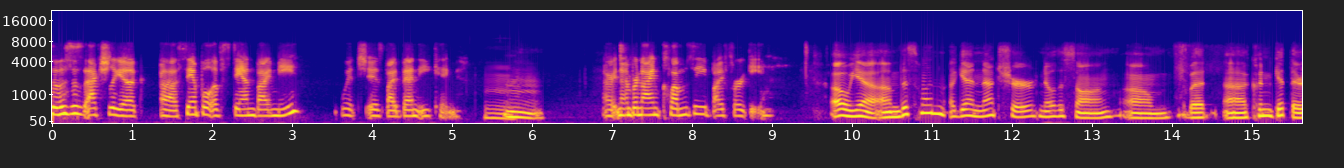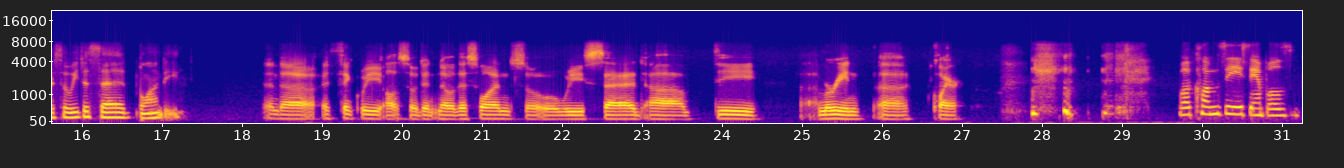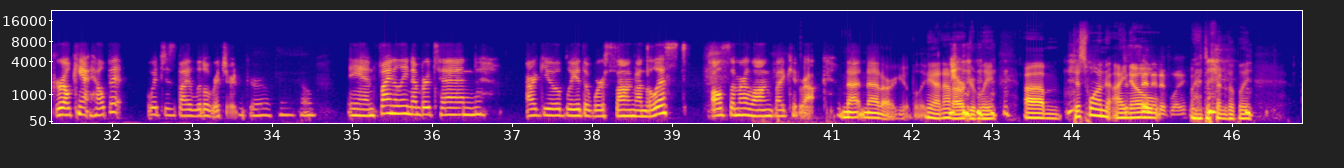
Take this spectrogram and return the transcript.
So this is actually a, a sample of Stand By Me, which is by Ben E. King. Mm. All right, number nine, Clumsy by Fergie. Oh yeah, um, this one again, not sure. Know the song, um, but uh, couldn't get there, so we just said Blondie. And uh, I think we also didn't know this one, so we said uh, the uh, Marine uh, Choir. Well, Clumsy samples Girl Can't Help It, which is by Little Richard. Girl Can't Help. And finally, number 10, arguably the worst song on the list, All Summer Long by Kid Rock. Not not arguably. Yeah, not arguably. um, this one I know Definitively. definitively.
